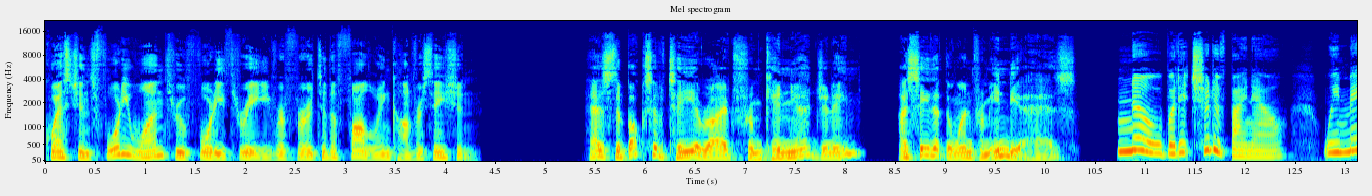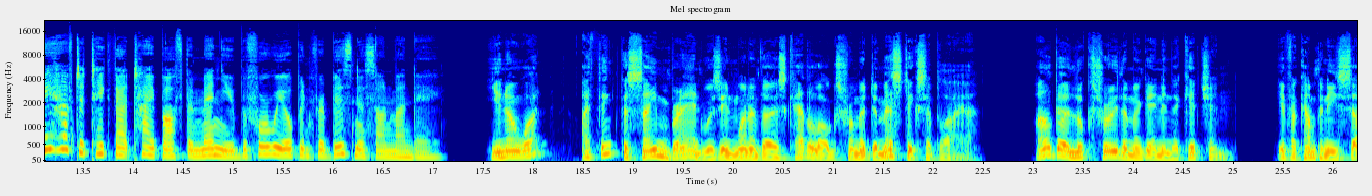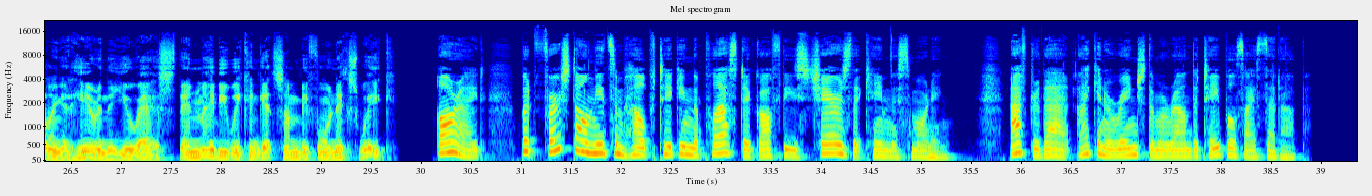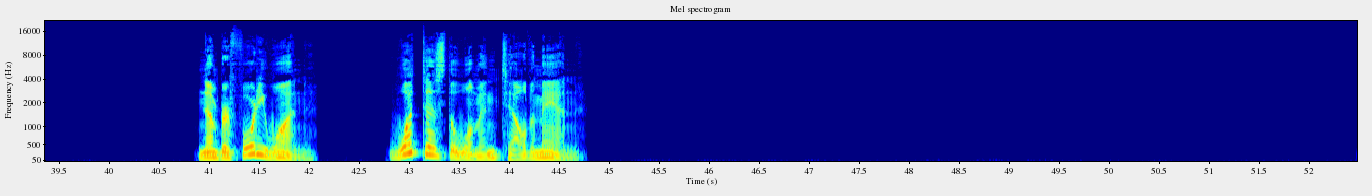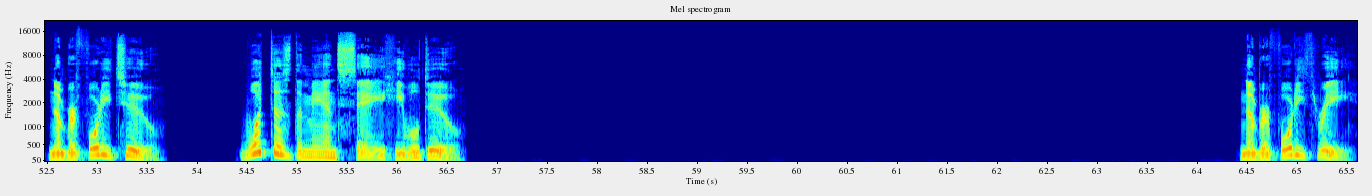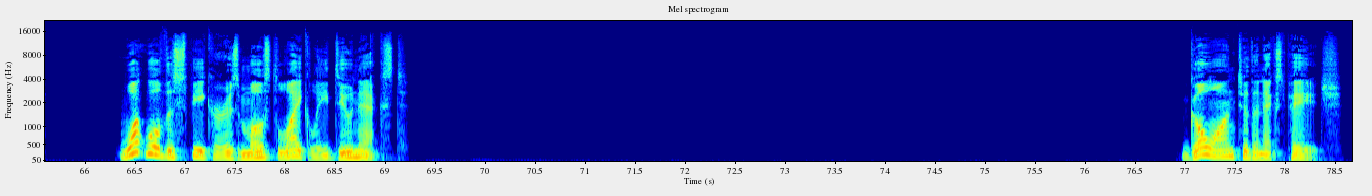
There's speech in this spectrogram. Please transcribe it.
Questions 41 through 43 refer to the following conversation. Has the box of tea arrived from Kenya, Janine? I see that the one from India has. No, but it should have by now. We may have to take that type off the menu before we open for business on Monday. You know what? I think the same brand was in one of those catalogues from a domestic supplier. I'll go look through them again in the kitchen. If a company's selling it here in the US, then maybe we can get some before next week. All right, but first I'll need some help taking the plastic off these chairs that came this morning. After that, I can arrange them around the tables I set up. Number 41. What does the woman tell the man? Number 42. What does the man say he will do? Number 43. What will the speakers most likely do next? Go on to the next page.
